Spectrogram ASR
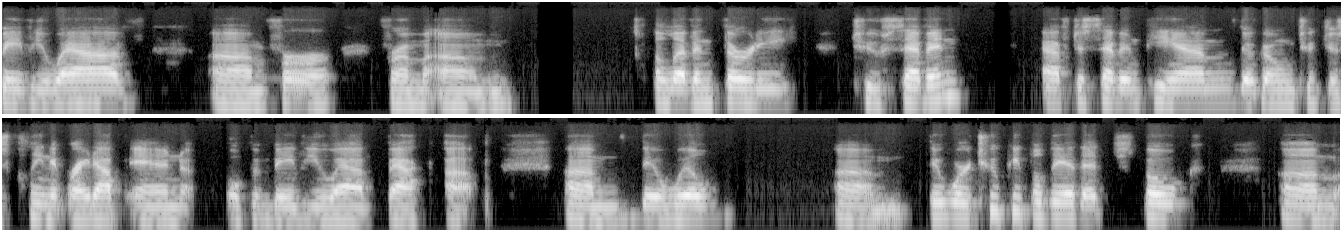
Bayview Ave um, for from 11:30 um, to 7. After 7 p.m., they're going to just clean it right up and open Bayview Ave back up. Um, there will um, there were two people there that spoke um,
